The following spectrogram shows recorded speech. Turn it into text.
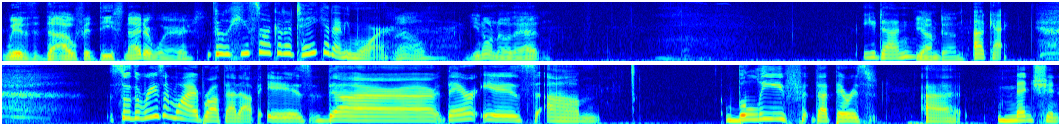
with the outfit Dee Snider wears. Well, he's not going to take it anymore. Well, you don't know that. You done? Yeah, I'm done. Okay. So the reason why I brought that up is there there is um, belief that there is uh, mention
